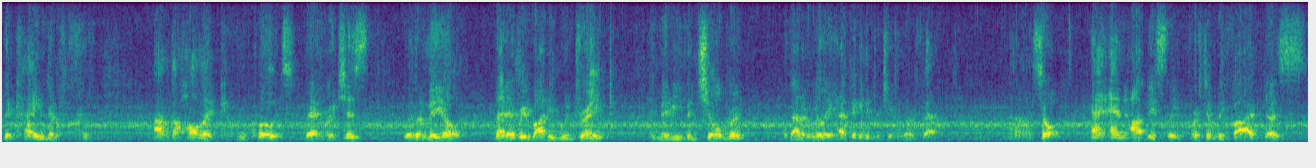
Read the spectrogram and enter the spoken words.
the kind of alcoholic in quotes beverages with a meal that everybody would drink, and maybe even children, without it really having any particular effect. Uh, so, and, and obviously, First Timothy five does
